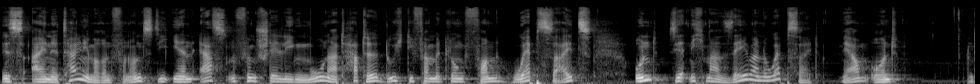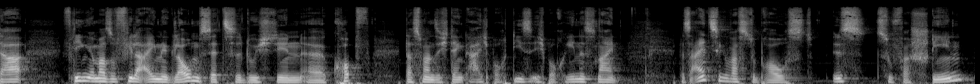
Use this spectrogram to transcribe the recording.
ist eine Teilnehmerin von uns, die ihren ersten fünfstelligen Monat hatte durch die Vermittlung von Websites und sie hat nicht mal selber eine Website. Ja, und da fliegen immer so viele eigene Glaubenssätze durch den äh, Kopf, dass man sich denkt, ah, ich brauche dies, ich brauche jenes. Nein. Das Einzige, was du brauchst, ist zu verstehen,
